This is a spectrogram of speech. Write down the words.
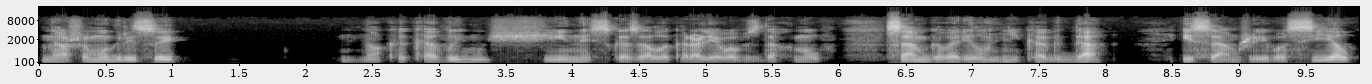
наши мудрецы. «Но каковы мужчины?» — сказала королева, вздохнув. «Сам говорил «никогда», и сам же его съел».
